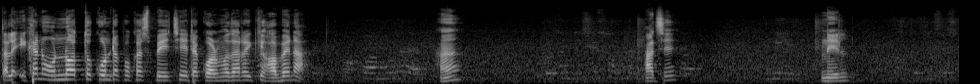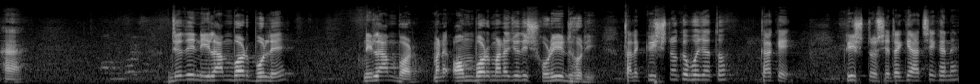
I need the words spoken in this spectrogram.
তাহলে এখানে অন্য অর্থ কোনটা প্রকাশ পেয়েছে? এটা কর্মধারায় কি হবে না? হ্যাঁ? আছে? নীল? হ্যাঁ। যদি নীলাম্বর বলে, নীলাম্বর মানে অম্বর মানে যদি শরীর ধরি, তাহলে কৃষ্ণকে বোঝাতো? কাকে? কৃষ্ণ, সেটা কি আছে এখানে?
